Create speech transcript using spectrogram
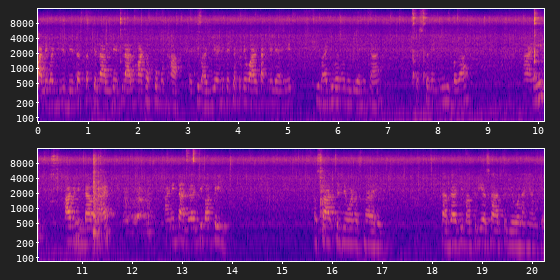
पालेभाजीचे देठ असतात ते लाल देठ लाल माठ असतो मोठा. त्याची भाजी आणि त्याच्यामध्ये वाल टाकलेले आहेत. ही भाजी बनवलेली आहे छान. मस्त वेगळी बघा. आणि हा भेंडा फ्राय आणि तांदळाची भाकरी. असं आजचं जेवण असणार आहे. तांदळाची भाकरी असं आजचं जेवण आहे आमचं.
